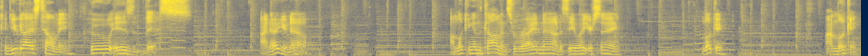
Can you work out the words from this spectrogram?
Can you guys tell me? Who is this? I know you know. I'm looking in the comments right now to see what you're saying. Looking. I'm looking.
